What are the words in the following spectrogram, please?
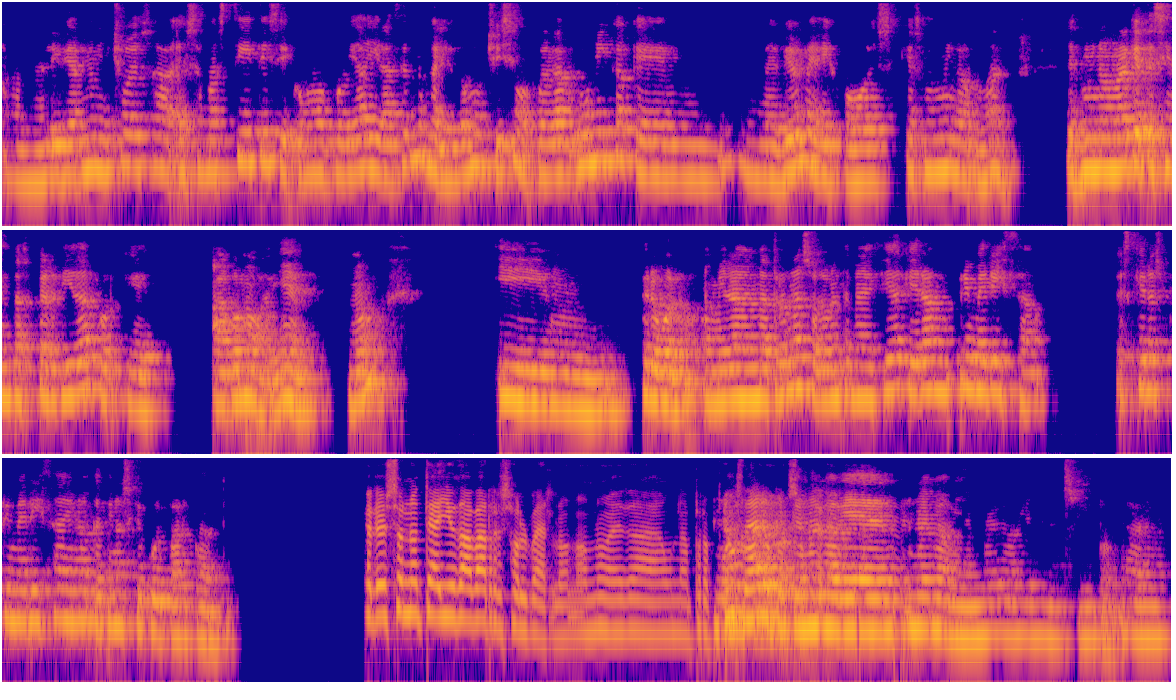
a aliviarme mucho esa, esa mastitis y cómo podía ir haciendo, me ayudó muchísimo. Fue la única que me vio y me dijo, es que es muy normal. Es muy normal que te sientas perdida porque algo no va bien, ¿no? Y, pero bueno, a mí la matrona solamente me decía que era primeriza. Es que eres primeriza y no te tienes que culpar tanto. Pero eso no te ayudaba a resolverlo, ¿no? No era una propuesta. No, claro, porque no iba bien, no iba bien, no iba bien el asunto, claro.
